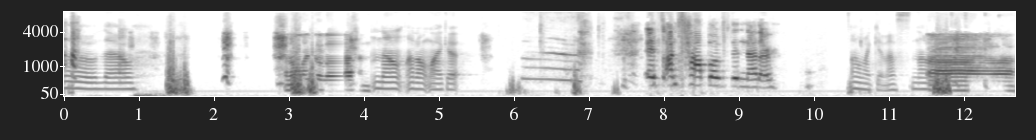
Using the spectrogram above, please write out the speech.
Oh no, I don't like the laughing. no, I don't like it. it's on top of the nether. Oh my goodness, no, Uh,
